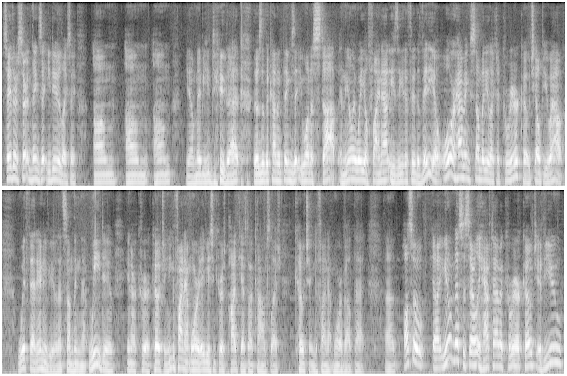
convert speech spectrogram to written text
Say there's certain things that you do like say um um um you know maybe you do that. Those are the kind of things that you want to stop. And the only way you'll find out is either through the video or having somebody like a career coach help you out with that interview. That's something that we do in our career coaching. You can find out more at aviationcareerspodcast.com slash coaching to find out more about that. Uh, also uh, you don't necessarily have to have a career coach. If you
